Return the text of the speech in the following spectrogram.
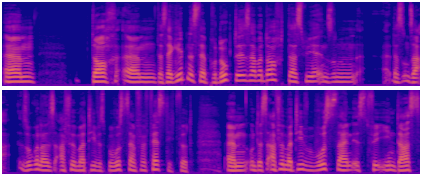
Ähm, doch ähm, das Ergebnis der Produkte ist aber doch, dass wir in so einem dass unser sogenanntes affirmatives Bewusstsein verfestigt wird. Ähm, und das affirmative Bewusstsein ist für ihn das,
